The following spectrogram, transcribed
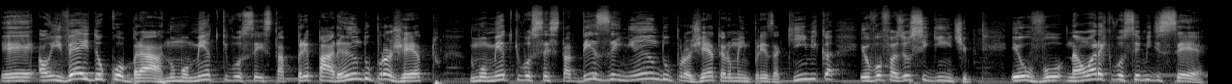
é, ao invés de eu cobrar no momento que você está preparando o projeto, no momento que você está desenhando o projeto, era uma empresa química, eu vou fazer o seguinte: eu vou, na hora que você me disser,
